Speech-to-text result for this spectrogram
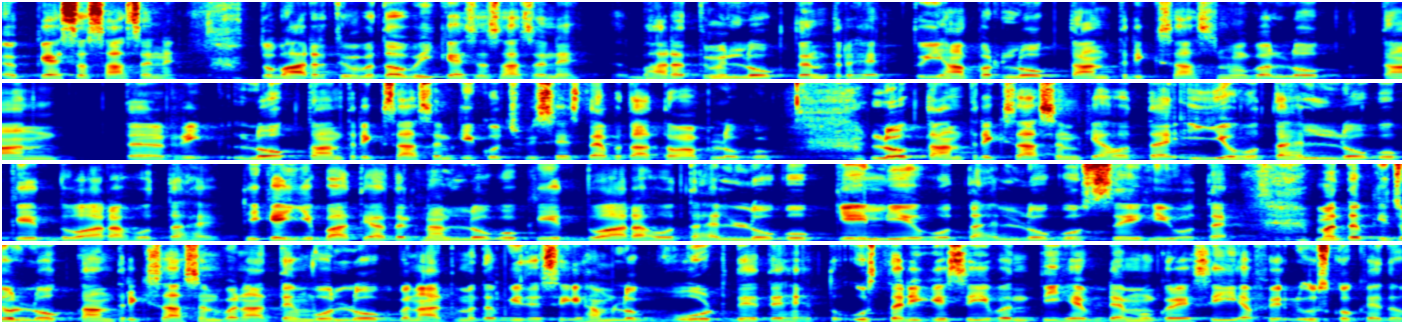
कैसा शासन है? तो भारत में बताओ भाई कैसा शासन है? भारत में लोकतंत्र है तो यहाँ पर लोकतांत्रिक शासन होगा। लोकतांत्रिक लोकतांत्रिक लोकतांत्रिक शासन की कुछ विशेषताएँ बताता हूँ आप लोगों को। लोकतांत्रिक शासन क्या होता है? ये होता है लोगों के द्वारा होता है। ठीक है, ये बात याद रखना, लोगों के द्वारा होता है, लोगों के लिए होता है, लोगों से ही होता है। मतलब कि जो लोकतांत्रिक शासन बनाते हैं, वो लोग बनाते मतलब कि जैसे कि हम लोग वोट देते हैं तो उस तरीके से ये बनती है डेमोक्रेसी या फिर उसको कह दो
